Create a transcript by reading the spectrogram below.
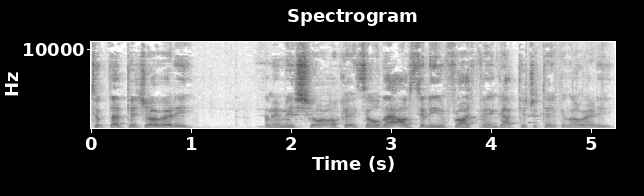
took that picture already? Let me make sure. Okay, so that Obsidian Frox fan got picture taken already.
